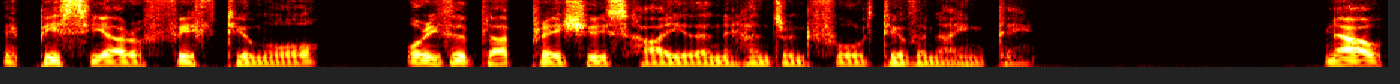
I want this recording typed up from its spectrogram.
a PCR of 50 or more, or if the blood pressure is higher than 140 over 90. Now,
